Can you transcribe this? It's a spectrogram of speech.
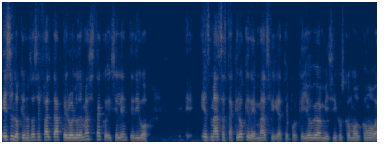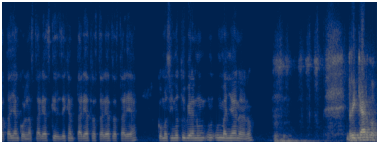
Eso es lo que nos hace falta, pero lo demás está excelente. Digo, es más, hasta creo que de más, fíjate, porque yo veo a mis hijos cómo, cómo batallan con las tareas que les dejan tarea tras tarea tras tarea, como si no tuvieran un mañana, ¿no? Ricardo,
